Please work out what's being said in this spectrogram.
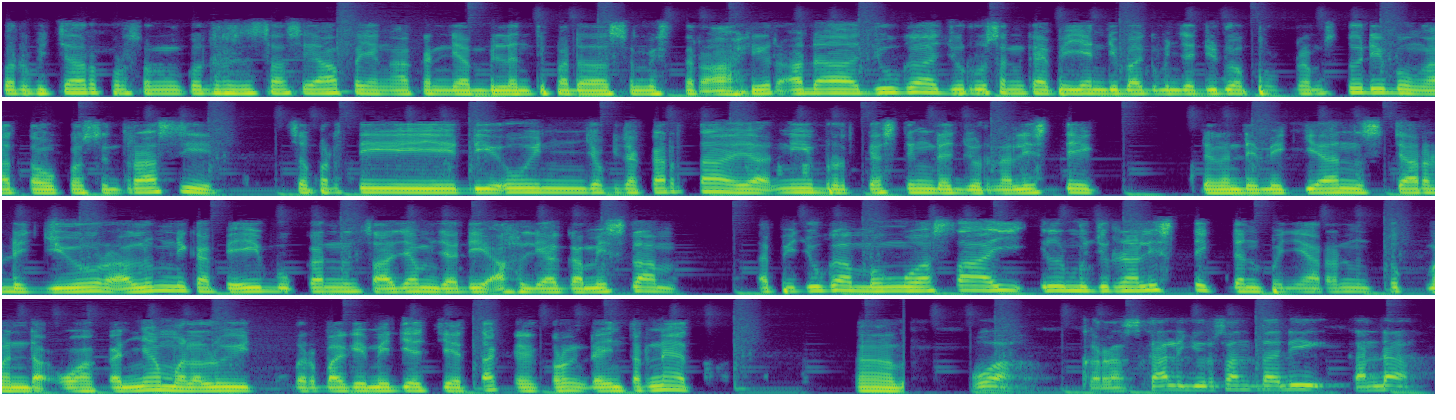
berbicara persoalan konsentrasi apa yang akan diambil nanti pada semester akhir, ada juga jurusan KP yang dibagi menjadi dua program studi, Bung, atau konsentrasi seperti di UIN Yogyakarta yakni broadcasting dan jurnalistik. Dengan demikian, secara de jure, alumni KPI bukan saja menjadi ahli agama Islam, tapi juga menguasai ilmu jurnalistik dan penyiaran untuk mendakwahkannya melalui berbagai media cetak, elektronik, dan internet. Nah, Wah, keren sekali jurusan tadi, Kanda.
